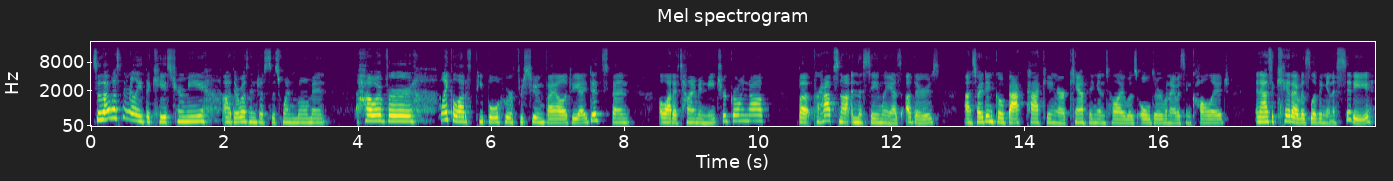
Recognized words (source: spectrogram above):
So, that wasn't really the case for me. Uh, there wasn't just this one moment. However, like a lot of people who are pursuing biology, I did spend a lot of time in nature growing up, but perhaps not in the same way as others. Uh, so I didn't go backpacking or camping until I was older when I was in college. And as a kid, I was living in a city,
